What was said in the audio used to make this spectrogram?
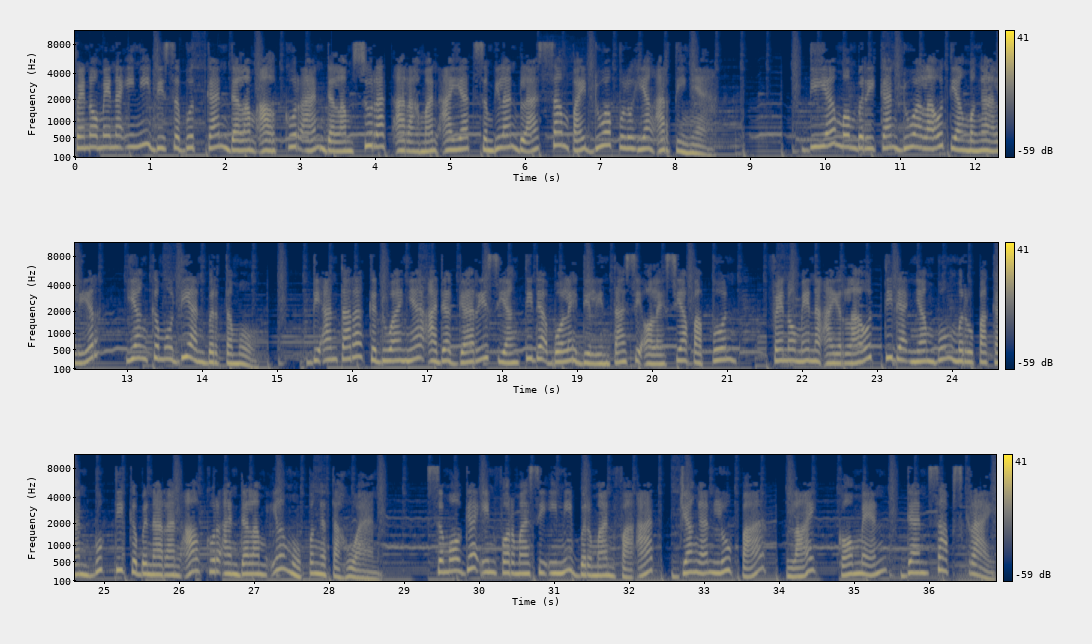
Fenomena ini disebutkan dalam Al-Quran dalam Surat Ar-Rahman ayat 19-20 yang artinya Dia memberikan dua laut yang mengalir, yang kemudian bertemu. Di antara keduanya ada garis yang tidak boleh dilintasi oleh siapa pun, fenomena air laut tidak nyambung merupakan bukti kebenaran Al-Quran dalam ilmu pengetahuan. Semoga informasi ini bermanfaat, jangan lupa, like, komen, dan subscribe.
